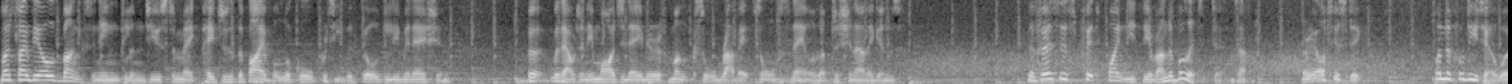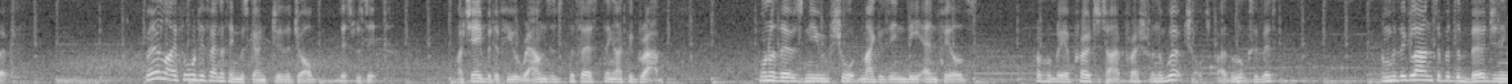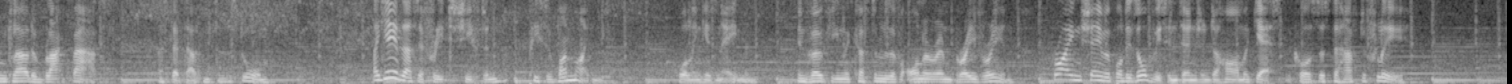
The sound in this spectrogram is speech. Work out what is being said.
Much like the old monks in England used to make pages of the Bible look all pretty with gold illumination, but without any marginalia of monks or rabbits or snails up to shenanigans. The verses fit quite neatly around a bullet, it turns out. Very artistic. Wonderful detail work. Well, I thought if anything was going to do the job, this was it. I chambered a few rounds into the first thing I could grab. One of those new short magazine Lee Enfields, probably a prototype fresh from the workshops by the looks of it. And with a glance up at the burgeoning cloud of black bats, I stepped out into the storm. I gave that Efreet chieftain a piece of my mind, calling his name and invoking the customs of honour and bravery and crying shame upon his obvious intention to harm a guest that caused us to have to flee.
